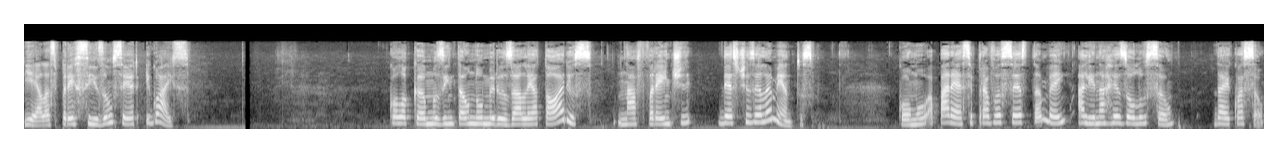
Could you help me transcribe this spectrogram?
e elas precisam ser iguais. Colocamos então números aleatórios na frente destes elementos, como aparece para vocês também ali na resolução da equação.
